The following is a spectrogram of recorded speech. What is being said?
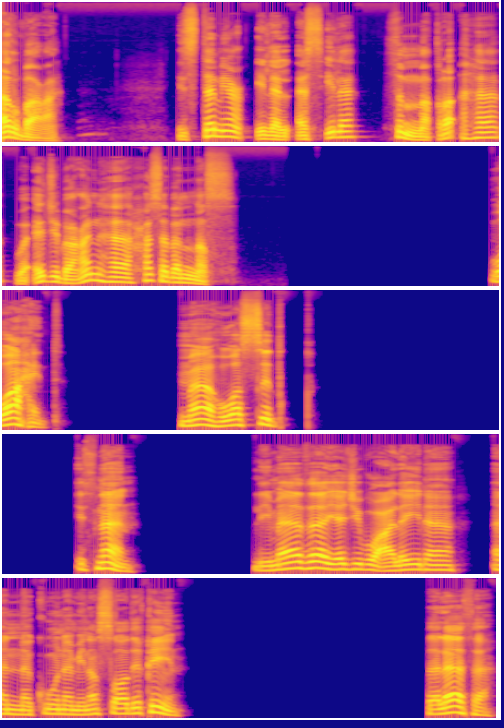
أربعة استمع إلى الأسئلة ثم اقرأها وأجب عنها حسب النص واحد ما هو الصدق؟ اثنان لماذا يجب علينا أن نكون من الصادقين؟ ثلاثة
